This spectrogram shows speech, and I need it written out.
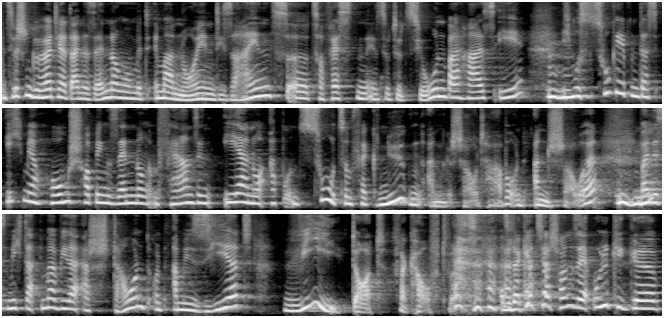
Inzwischen gehört ja deine Sendung mit immer neuen Designs äh, zur festen Institution bei HSE. Mhm. Ich muss zugeben, dass ich mir Home-Shopping-Sendungen im Fernsehen eher nur ab und zu zum Vergnügen angeschaut habe und anschaue, mhm. weil es mich da immer wieder erstaunt und amüsiert, wie dort verkauft wird. Also da gibt's ja schon sehr ulkige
